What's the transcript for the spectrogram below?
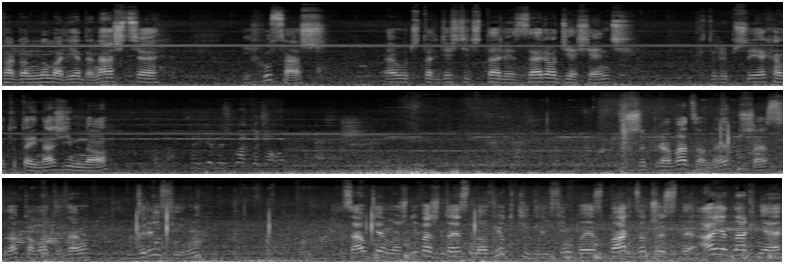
Wagon numer 11 i Husarz E EU44010, który przyjechał tutaj na zimno. Przyprowadzony przez lokomotywę Griffin. Całkiem możliwe, że to jest nowiutki Griffin, bo jest bardzo czysty, a jednak nie.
